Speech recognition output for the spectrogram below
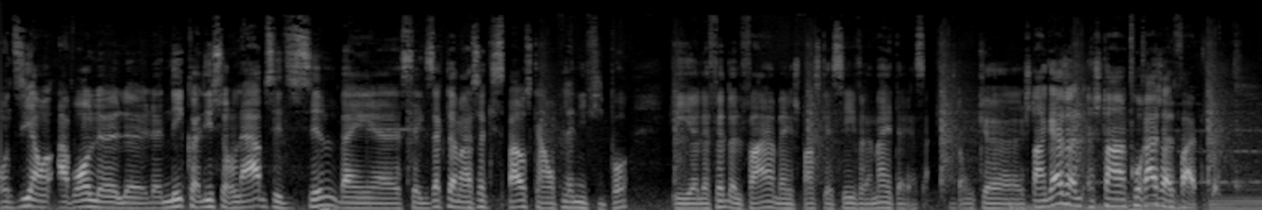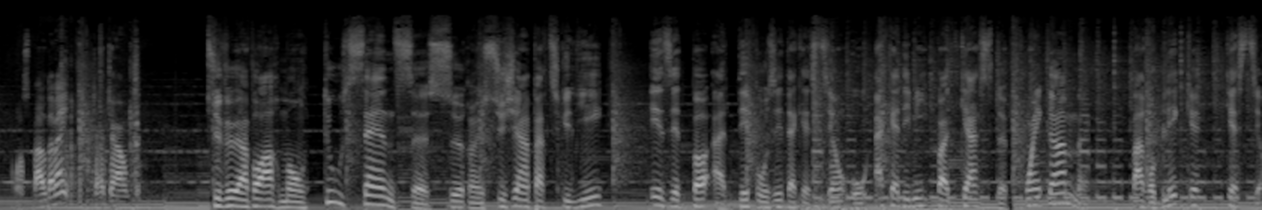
on dit avoir le, nez collé sur l'arbre, c'est difficile. Ben, euh, c'est exactement ça qui se passe quand on planifie pas. Et euh, le fait de le faire, ben, je pense que c'est vraiment intéressant. Donc, euh, je t'engage, je t'encourage à le faire. On se parle demain. Ciao, ciao. Tu veux avoir mon tout sens sur un sujet en particulier? n'hésite pas à déposer ta question au academypodcast.com par oblique question.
